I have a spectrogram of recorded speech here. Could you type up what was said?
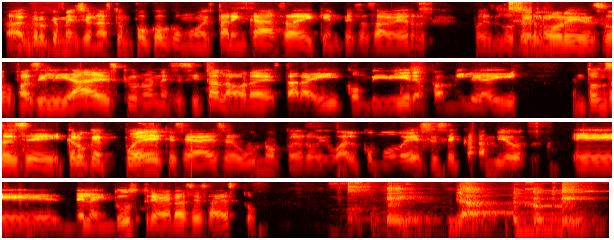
Ah, creo que mencionaste un poco como estar en casa y que empiezas a ver pues, los errores o facilidades que uno necesita a la hora de estar ahí, convivir en familia ahí. Entonces, eh, creo que puede que sea ese uno, pero igual, ¿cómo ves ese cambio de la industria gracias a esto? ya, yo creo que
